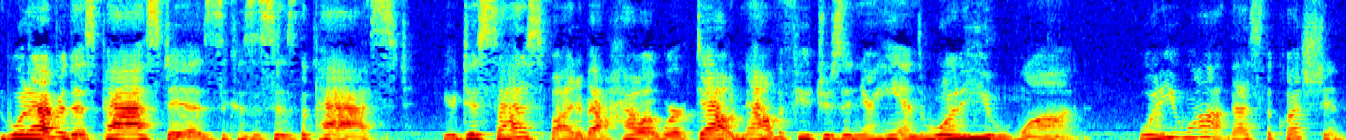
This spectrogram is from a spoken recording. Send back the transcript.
whatever this past is because this is the past. You're dissatisfied about how it worked out. Now the future's in your hands. What do you want? What do you want? That's the question.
